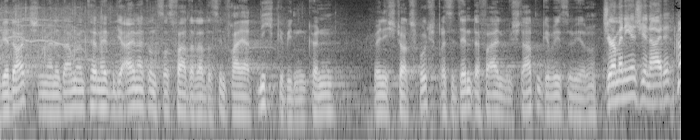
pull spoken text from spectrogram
Wir Deutschen, meine Damen und Herren, hätten die Einheit unseres Vaterlandes in Freiheit nicht gewinnen können, wenn nicht George Bush Präsident der Vereinigten Staaten gewesen wäre. Germany is united. Go,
